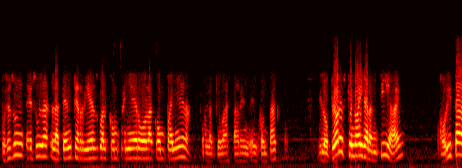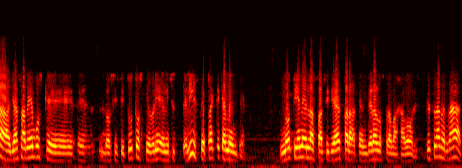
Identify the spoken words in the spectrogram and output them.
pues es un, es un latente riesgo al compañero o la compañera con la que va a estar en, contacto. Y lo peor es que no hay garantía, ¿eh? Ahorita ya sabemos que eh, los institutos que el, el ISTE prácticamente no tiene las facilidades para atender a los trabajadores. Es la verdad.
